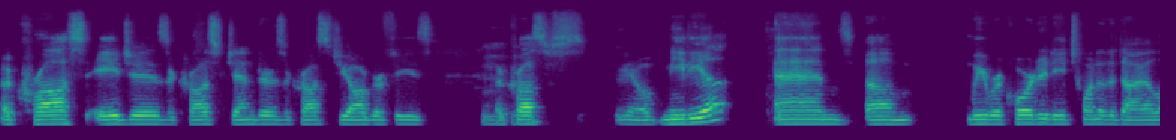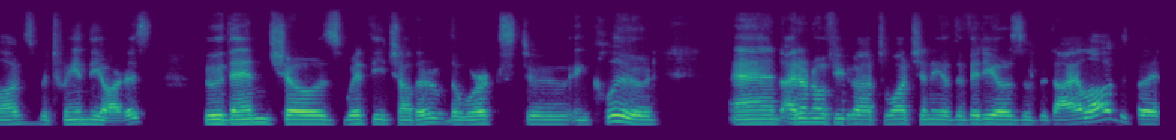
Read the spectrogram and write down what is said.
across ages, across genders, across geographies, mm-hmm. across you know media, and um, we recorded each one of the dialogues between the artists, who then chose with each other the works to include. And I don't know if you got to watch any of the videos of the dialogues, but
